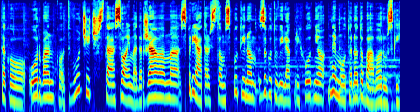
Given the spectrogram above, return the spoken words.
Tako Orban kot Vučić sta svojima državama s prijateljstvom s Putinom zagotovila prihodnjo nemoteno dobavo ruskih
